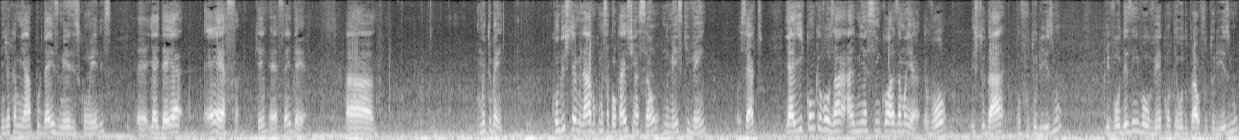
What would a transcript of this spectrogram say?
A gente vai caminhar por 10 meses com eles, é, e a ideia é essa, ok? Essa é a ideia. Ah, muito bem. Quando isso terminar, vou começar a colocar isso em ação no mês que vem, certo? E aí, como que eu vou usar as minhas 5 horas da manhã? Eu vou estudar o futurismo e vou desenvolver conteúdo para o futurismo,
